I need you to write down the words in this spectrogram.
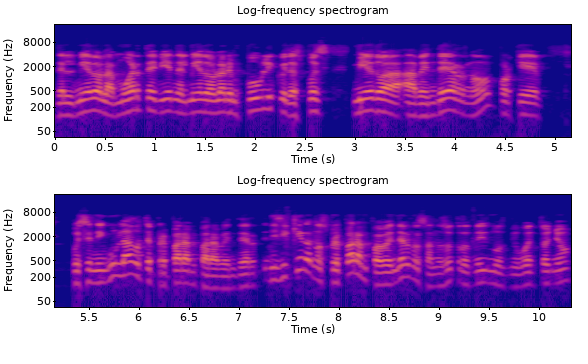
del miedo a la muerte viene el miedo a hablar en público y después miedo a, a vender, ¿no? Porque pues en ningún lado te preparan para vender, ni siquiera nos preparan para vendernos a nosotros mismos, mi buen Toño.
